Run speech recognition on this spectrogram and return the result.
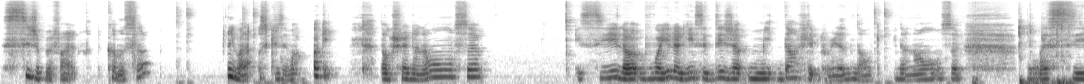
si je peux faire comme ça. Et voilà, excusez-moi. OK. Donc, je fais une annonce. Ici, là, vous voyez, le lien c'est déjà mis dans Flipgrid. Donc, une annonce. Voici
